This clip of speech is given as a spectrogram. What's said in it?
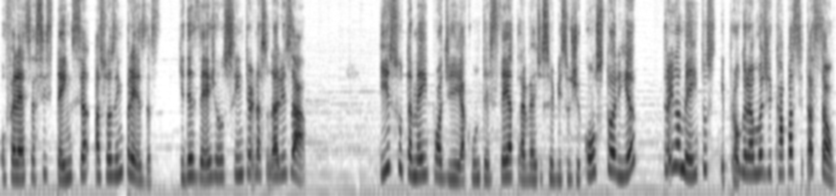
oferece assistência às suas empresas que desejam se internacionalizar. Isso também pode acontecer através de serviços de consultoria, treinamentos e programas de capacitação.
